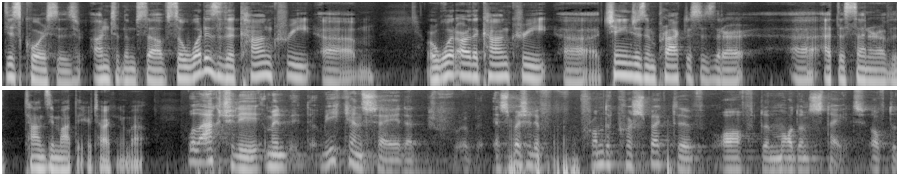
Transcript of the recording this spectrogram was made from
discourses unto themselves so what is the concrete um, or what are the concrete uh, changes and practices that are uh, at the center of the Tanzimat that you're talking about? Well, actually, I mean, we can say that, especially from the perspective of the modern state, of the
